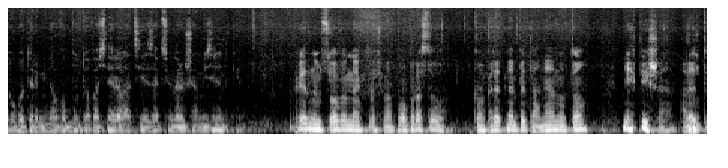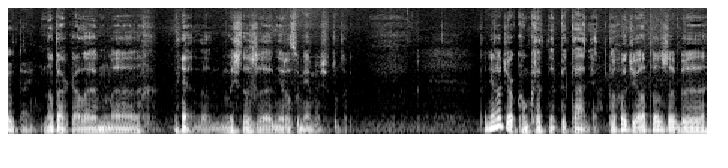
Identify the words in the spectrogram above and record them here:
długoterminowo budować te relacje z akcjonariuszami, z rynkiem. Jednym słowem, jak ktoś ma po prostu konkretne pytania, no to niech pisze, ale Mm. tutaj. No tak, ale e, nie, no, myślę, że nie rozumiemy się tutaj. To nie chodzi o konkretne pytania. To chodzi o to, żeby,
